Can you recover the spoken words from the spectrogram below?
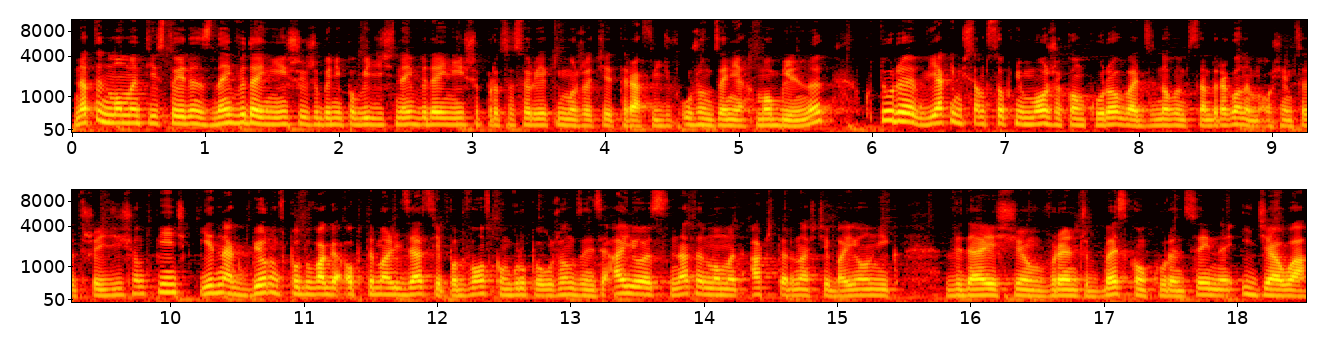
Na ten moment jest to jeden z najwydajniejszych, żeby nie powiedzieć najwydajniejszy procesor, jaki możecie trafić w urządzeniach mobilnych, który w jakimś tam stopniu może konkurować z nowym Snapdragonem 865. Jednak biorąc pod uwagę optymalizację pod wąską grupę urządzeń z iOS, na ten moment A14 Bionic wydaje się wręcz bezkonkurencyjny i działa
